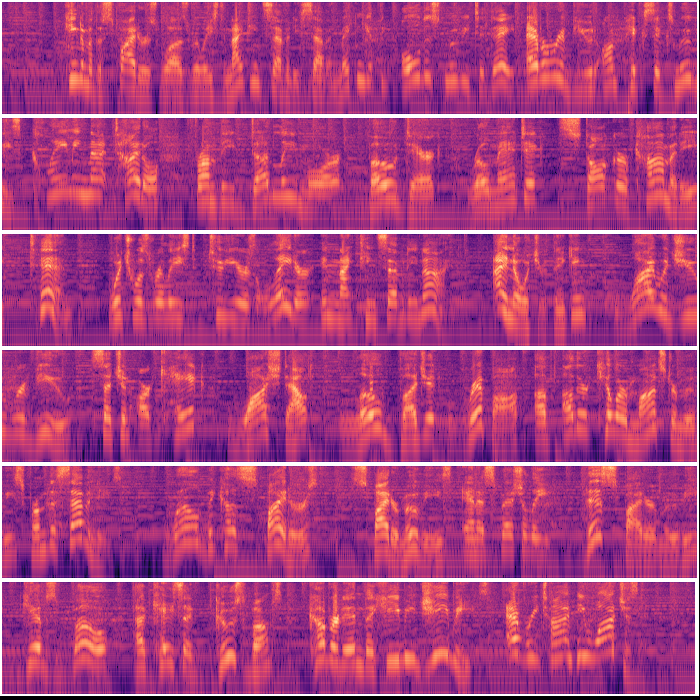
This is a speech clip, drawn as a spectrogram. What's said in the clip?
Kingdom of the Spiders was released in 1977, making it the oldest movie to date ever reviewed on Pick Six Movies, claiming that title from the Dudley Moore Bo Derek romantic stalker comedy 10, which was released two years later in 1979. I know what you're thinking. Why would you review such an archaic, washed out, low budget ripoff of other killer monster movies from the 70s? Well, because spiders, spider movies, and especially this spider movie gives Bo a case of goosebumps covered in the heebie jeebies every time he watches it.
